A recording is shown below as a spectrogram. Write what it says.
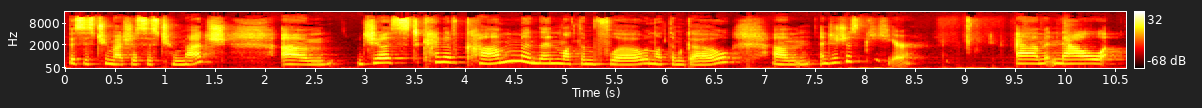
this is too much, this is too much, um, just kind of come and then let them flow and let them go, um, and to just be here. Um, now,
